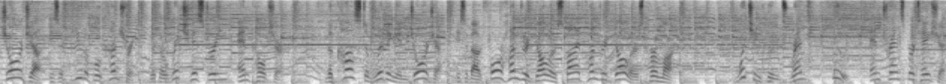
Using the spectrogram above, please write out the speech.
Georgia is a beautiful country with a rich history and culture. The cost of living in Georgia is about $400 $500 per month, which includes rent, food, and transportation.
